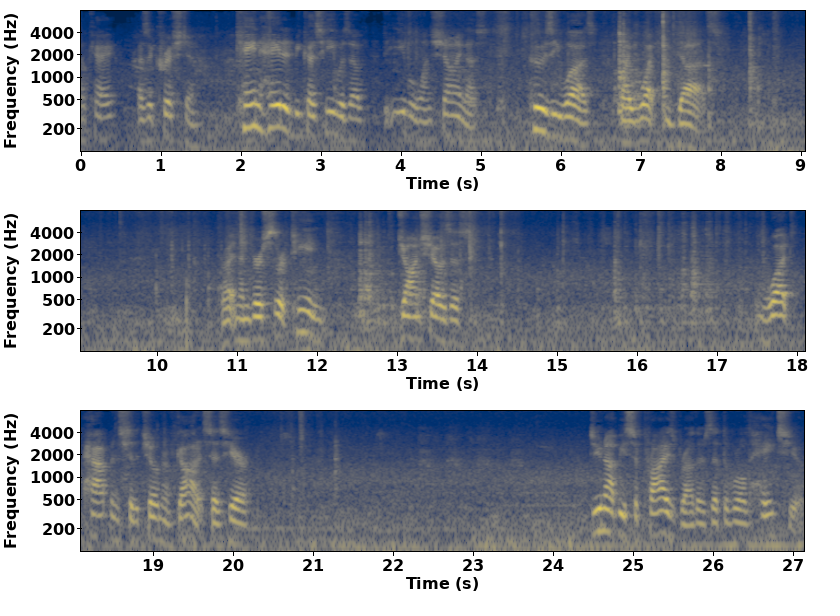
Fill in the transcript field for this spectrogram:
okay, as a Christian. Cain hated because he was of the evil one, showing us whose he was by what he does. Right, and then verse 13, John shows us what happens to the children of God. It says here, Do not be surprised, brothers, that the world hates you.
